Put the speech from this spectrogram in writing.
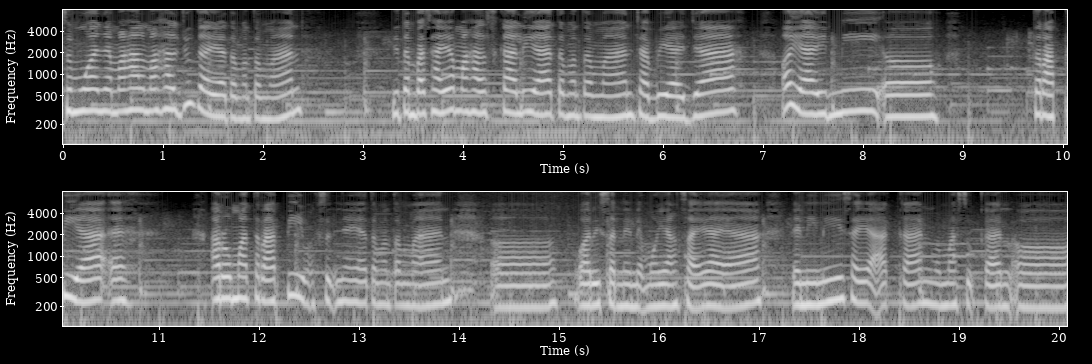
semuanya mahal-mahal juga ya teman-teman. Di tempat saya mahal sekali ya teman-teman. Cabai aja. Oh ya ini uh, terapi ya. Eh aromaterapi maksudnya ya teman-teman. Uh, warisan nenek moyang saya ya. Dan ini saya akan memasukkan uh,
